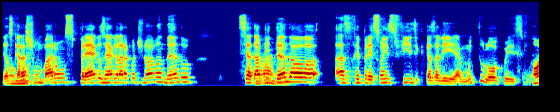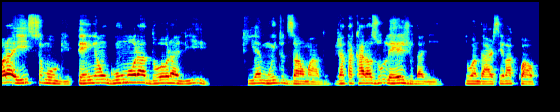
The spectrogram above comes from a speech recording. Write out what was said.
Daí os caras chumbaram uns pregos, aí a galera continuava andando, se adaptando ao- às repressões físicas ali. É muito louco isso. mano. Fora isso, Mug, tem algum morador ali que é muito desalmado. Já tacaram azulejo dali, do andar, sei lá qual.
